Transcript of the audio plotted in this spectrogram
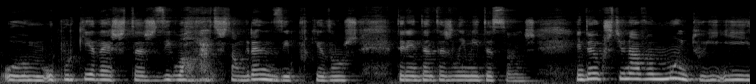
o, o porquê destas desigualdades tão grandes e porquê de uns terem tantas limitações. Então eu questionava muito e, e,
